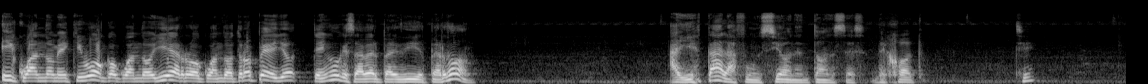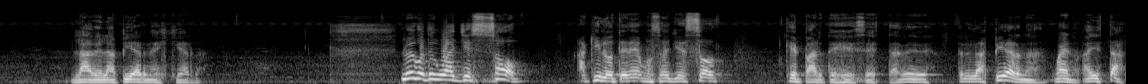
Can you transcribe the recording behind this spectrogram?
y cuando me equivoco, cuando hierro, cuando atropello, tengo que saber pedir perdón. Ahí está la función entonces de Hot. ¿Sí? La de la pierna izquierda. Luego tengo a Yesod. Aquí lo tenemos a Yesod. ¿Qué parte es esta? entre las piernas. Bueno, ahí está.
